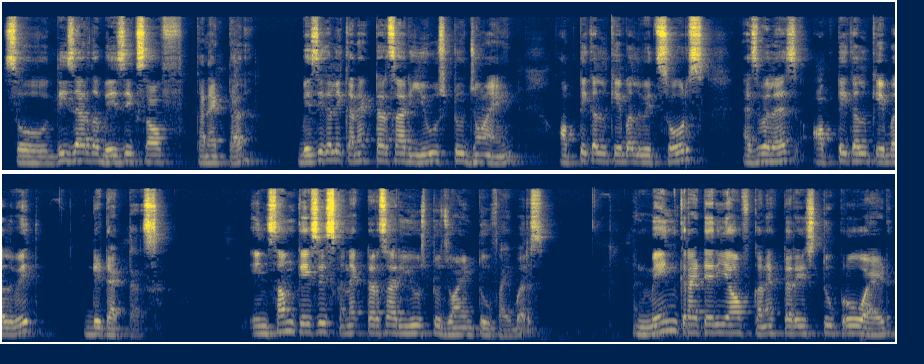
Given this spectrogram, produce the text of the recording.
So these are the basics of connector Basically connectors are used to join optical cable with source as well as optical cable with detectors. In some cases connectors are used to join two fibers and main criteria of connector is to provide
